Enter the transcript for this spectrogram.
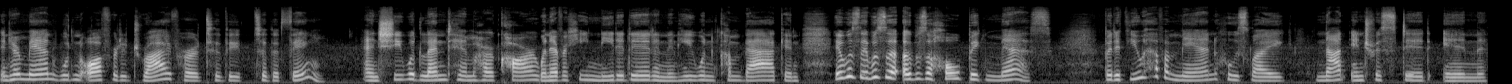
and her man wouldn't offer to drive her to the to the thing and she would lend him her car whenever he needed it and then he wouldn't come back and it was it was a it was a whole big mess. But if you have a man who's like not interested in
